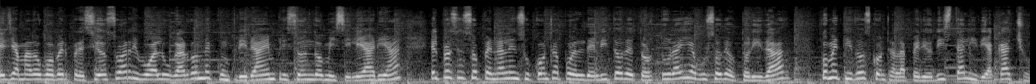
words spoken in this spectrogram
El llamado Gober Precioso arribó al lugar donde cumplirá en prisión domiciliaria el proceso penal en su contra por el delito de tortura y abuso de autoridad cometidos contra la periodista Lidia Cacho.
